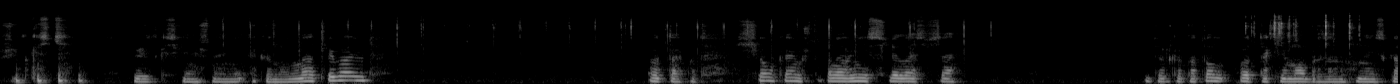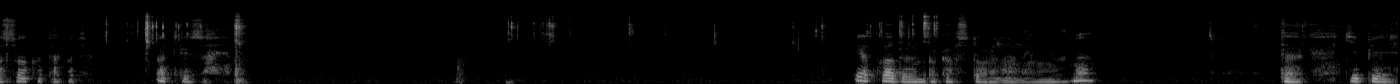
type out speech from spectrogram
жидкость. Жидкость, конечно, они экономно отливают. Вот так вот щелкаем, чтобы она вниз слилась вся. И только потом вот таким образом наискосок вот так вот отрезаем. И откладываем пока в сторону, она не нужна. Так, теперь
